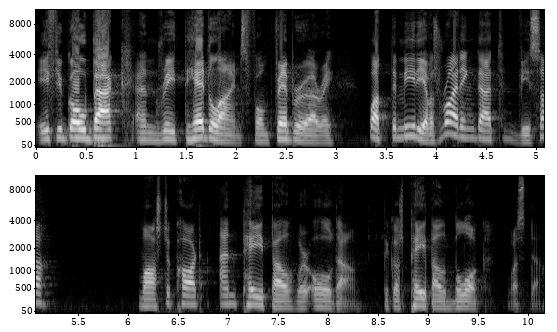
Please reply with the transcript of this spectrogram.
If you go back and read the headlines from February, what the media was writing that Visa, MasterCard, and PayPal were all down because PayPal block was down.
